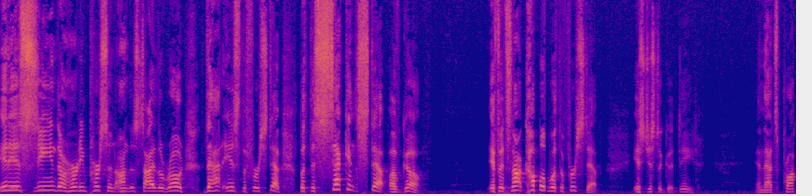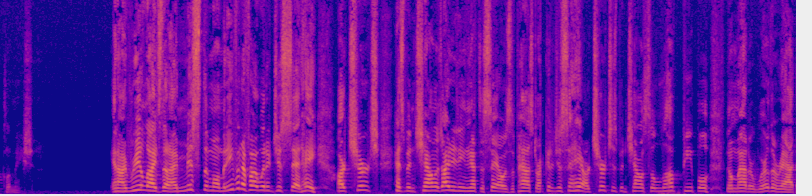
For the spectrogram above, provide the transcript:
It is seeing the hurting person on the side of the road. That is the first step. But the second step of go, if it's not coupled with the first step, is just a good deed. And that's proclamation. And I realized that I missed the moment. Even if I would have just said, hey, our church has been challenged, I didn't even have to say I was the pastor. I could have just said, hey, our church has been challenged to love people no matter where they're at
